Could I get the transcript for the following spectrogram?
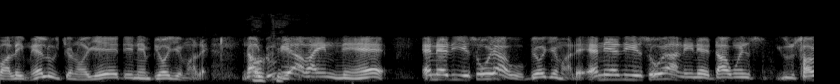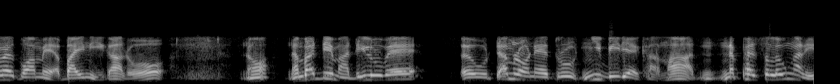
ပါလိမ့်မယ်လို့ကျွန်တော်ရဲတင်းတင်းပြောချင်ပါတယ်နောက်ဒုတိယပိုင်းနဲ့ NLD အစိုးရကိုပြောချင်ပါတယ် NLD အစိုးရအနေနဲ့တာဝန်ယူဆောင်ရွက်သွားမယ်အပိုင်းတွေကတော့နော်နံပါတ်1မှာဒီလိုပဲဟိုတမတော်နဲ့သူတို့ညှိပြီးတဲ့အခါမှာနှစ်ဖက်စလုံးကနေ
